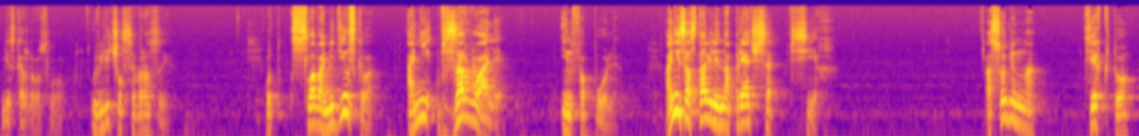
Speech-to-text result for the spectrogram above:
вес каждого слова увеличился в разы. Вот слова Мединского, они взорвали инфополе. Они заставили напрячься всех. Особенно тех, кто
